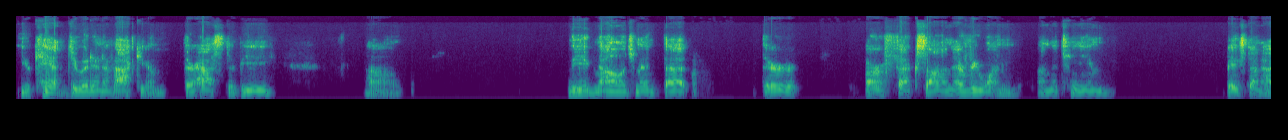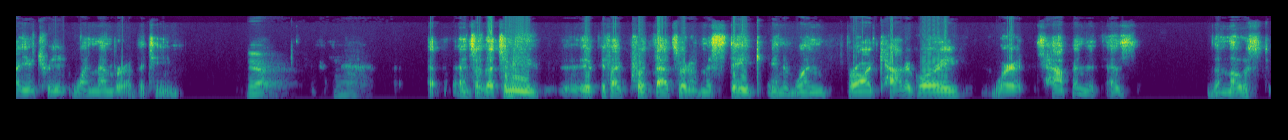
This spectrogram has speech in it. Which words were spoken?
you can't do it in a vacuum. There has to be uh, the acknowledgement that there are effects on everyone on the team based on how you treat one member of the team. Yeah. yeah. And so that to me, if, if I put that sort of mistake in one broad category where it's happened as the most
